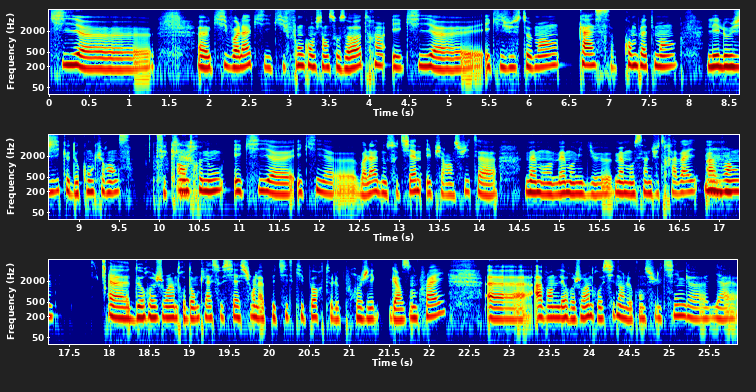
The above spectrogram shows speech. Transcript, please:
qui, qui, voilà, qui, font confiance aux autres et qui, et qui justement cassent complètement les logiques de concurrence entre nous et qui, euh, et qui euh, voilà, nous soutiennent. Et puis ensuite, euh, même, au, même au milieu, même au sein du travail, mhm. avant euh, de rejoindre donc l'association La Petite qui porte le projet Girls Don't Cry. Euh, avant de les rejoindre aussi dans le consulting, euh, y a,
